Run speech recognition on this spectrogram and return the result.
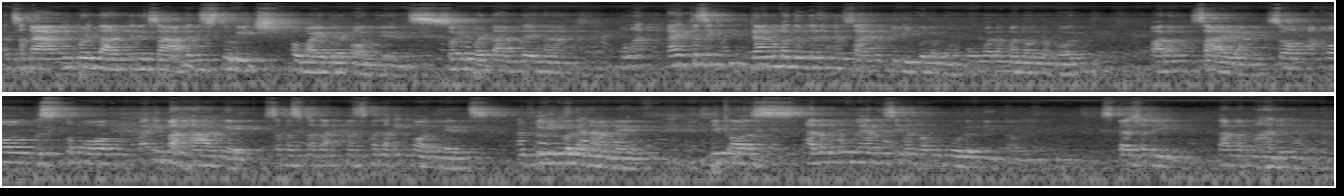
At saka, ang importante rin sa akin is to reach a wider audience. So, importante na kung kahit kasi gaano maganda ng mensahe ng pelikula mo, kung walang manonood, parang sayang. So, ako gusto kong maibahagi sa mas, mara- mas malaking audience yung pelikula namin. Because alam kong meron silang mapupulot dito. Especially, dapat mahalin natin ang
